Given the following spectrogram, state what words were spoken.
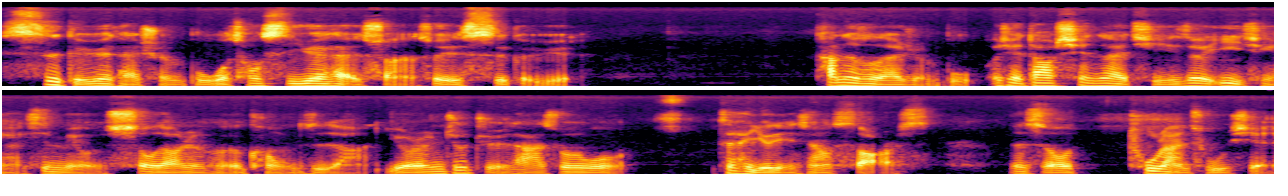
四个月才宣布。我从十一月开始算，所以四个月，他那时候才宣布，而且到现在，其实这个疫情还是没有受到任何的控制啊。有人就觉得他说这还有点像 SARS，那时候突然出现，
